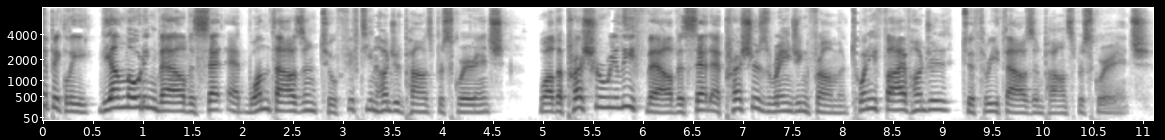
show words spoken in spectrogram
Typically, the unloading valve is set at 1,000 to 1,500 pounds per square inch while the pressure relief valve is set at pressures ranging from 2500 to 3000 pounds per square inch.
